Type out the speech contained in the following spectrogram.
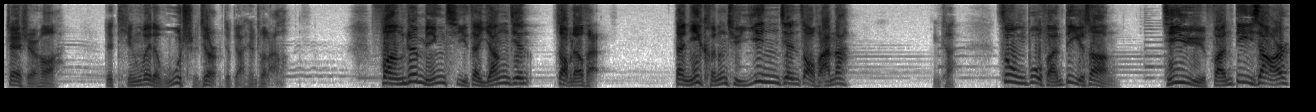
这时候啊，这廷尉的无耻劲儿就表现出来了。仿真名器在阳间造不了反，但你可能去阴间造反呢。你看，纵不反地上，即欲反地下耳。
